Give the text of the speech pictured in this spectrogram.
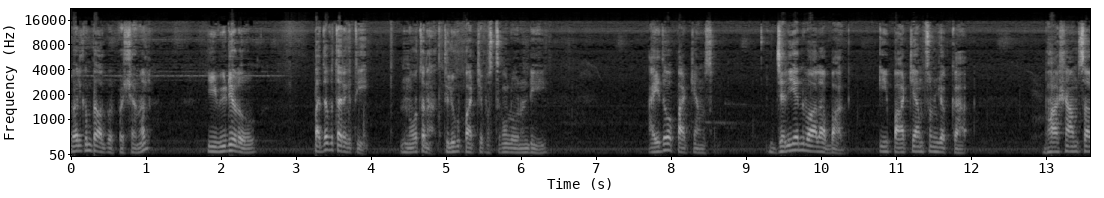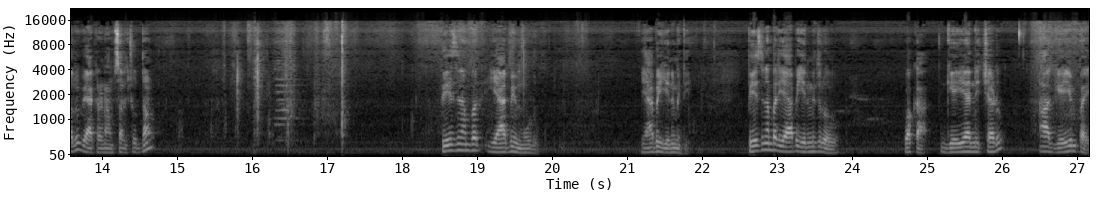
Welcome to all purpose channel. ఈ వీడియోలో పదవ తరగతి నూతన తెలుగు పాఠ్య పుస్తకంలో నుండి ఐదవ పాఠ్యాంశం జలియన్ వాలా బాగ్. ఈ పాఠ్యాంశం యొక్క భాషాంశాలు వ్యాకరణాంశాలు చూద్దాం. పేజ్ నెంబర్ యాభై మూడు యాభై ఎనిమిది. పేజ్ నెంబర్ యాభై ఎనిమిదిలో ఒక గేయాన్ని ఇచ్చాడు ఆ గేయంపై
